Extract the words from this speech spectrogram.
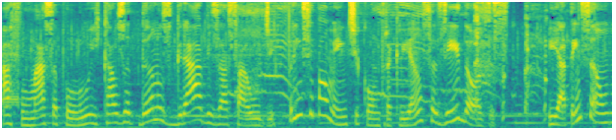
A fumaça polui e causa danos graves à saúde, principalmente contra crianças e idosos. E atenção!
